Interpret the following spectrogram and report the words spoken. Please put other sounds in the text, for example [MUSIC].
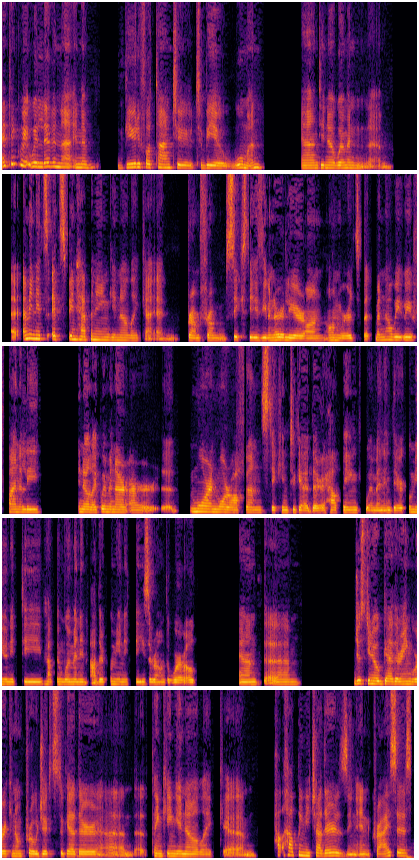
I think we, we live in a in a beautiful time to to be a woman, and you know, women. Um, I, mean, it's it's been happening. You know, like I, from from 60s even earlier on onwards but but now we we finally you know like women are are uh, more and more often sticking together helping women in their community helping women in other communities around the world and um, just you know gathering working on projects together and uh, thinking you know like um, helping each other in, in crisis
